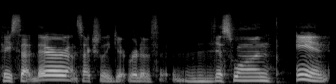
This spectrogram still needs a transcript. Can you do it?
paste that there. Let's actually get rid of this one. And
